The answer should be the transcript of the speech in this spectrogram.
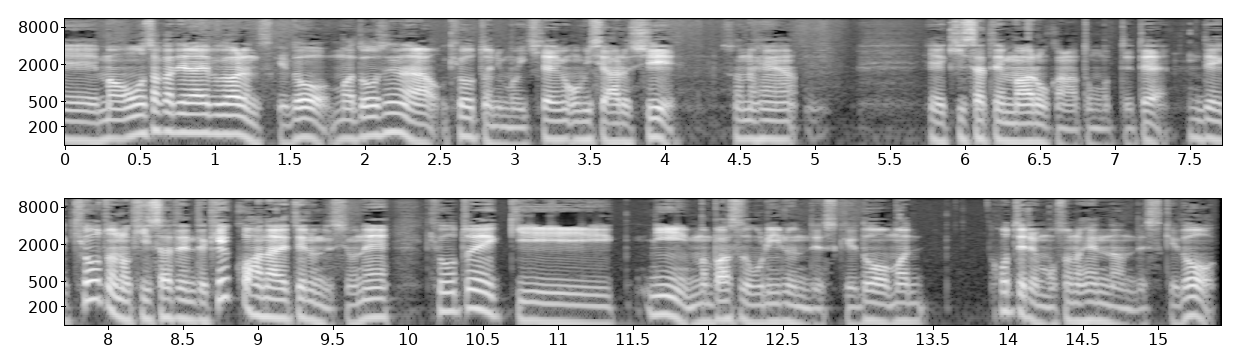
えー、まあ、大阪でライブがあるんですけど、まあ、どうせなら京都にも行きたいお店あるし、その辺、えー、喫茶店回ろうかなと思ってて。で、京都の喫茶店って結構離れてるんですよね。京都駅に、まあ、バス降りるんですけど、まあ、ホテルもその辺なんですけど、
